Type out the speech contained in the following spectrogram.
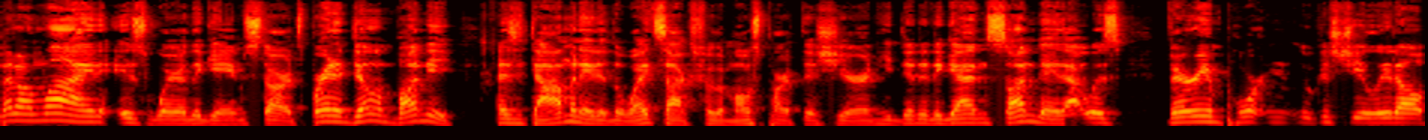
BetOnline is where the game starts. Brandon Dylan Bundy has dominated the White Sox for the most part this year, and he did it again Sunday. That was very important. Lucas Giolito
